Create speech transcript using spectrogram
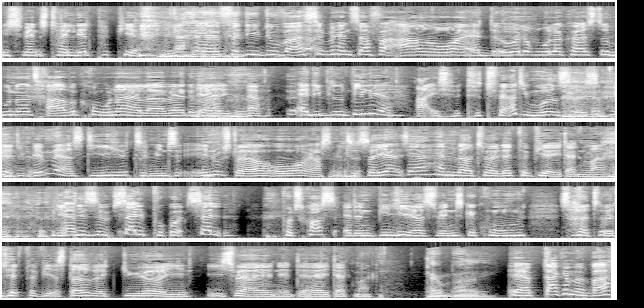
i svensk toiletpapir. Ja. Øh, fordi du var simpelthen så forarvet over, at 8 ruller kostede 130 kroner, eller hvad det var. Ja, ja. Er de blevet billigere? Nej, det tværtimod, så, så bliver de ved med at stige til min endnu større overraskelse. Så jeg, jeg handler toiletpapir i Danmark. Fordi ja. det er selv på, selv på trods af den billigere svenske krone, så er toiletpapir stadigvæk dyrere i, i Sverige, end det er i Danmark. Der kan man bare se. Ja, der kan man bare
